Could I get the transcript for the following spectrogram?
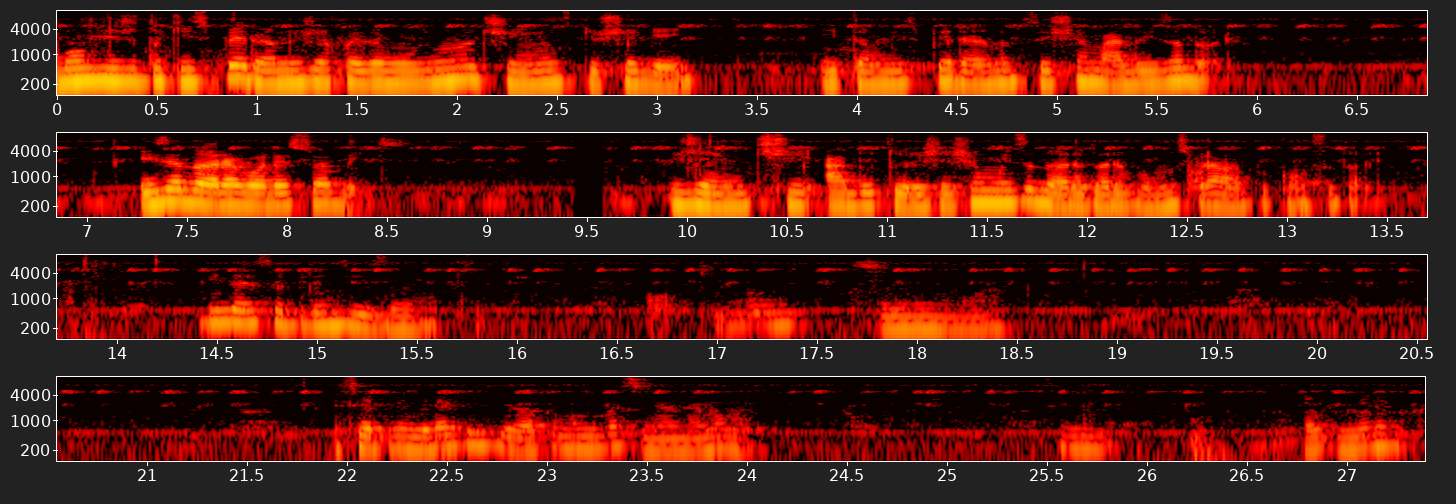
Bom, gente, eu tô aqui esperando, já faz alguns minutinhos que eu cheguei. E estamos esperando ser chamada Isadora. Isadora, agora é sua vez. Gente, a doutora já chamou Isadora, agora vamos pra lá pro consultório. Me dá essa princesinha aqui. Ó, que bonitinha. Essa é a primeira vez dela tomando vacina, né, mamãe? Sim. É a primeira vez.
